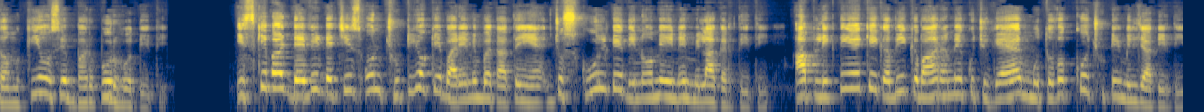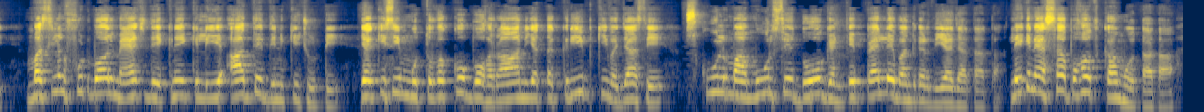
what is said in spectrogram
धमकियों से भरपूर होती थी। इसके बाद डेविड एचिस उन छुट्टियों के बारे में बताते हैं जो स्कूल के दिनों में इन्हें मिला करती थी। आप लिखते हैं कि कभी कभार हमें कुछ गैर मुतवक्को छुट्टी मिल जाती थी। मसलन फुटबॉल मैच देखने के लिए आधे दिन की छुट्टी या किसी मुतवक्को बहरान या तकरीब की वजह से स्कूल मामूल से दो घंटे पहले बंद कर दिया जाता था। लेकिन ऐसा बहुत कम होता था।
